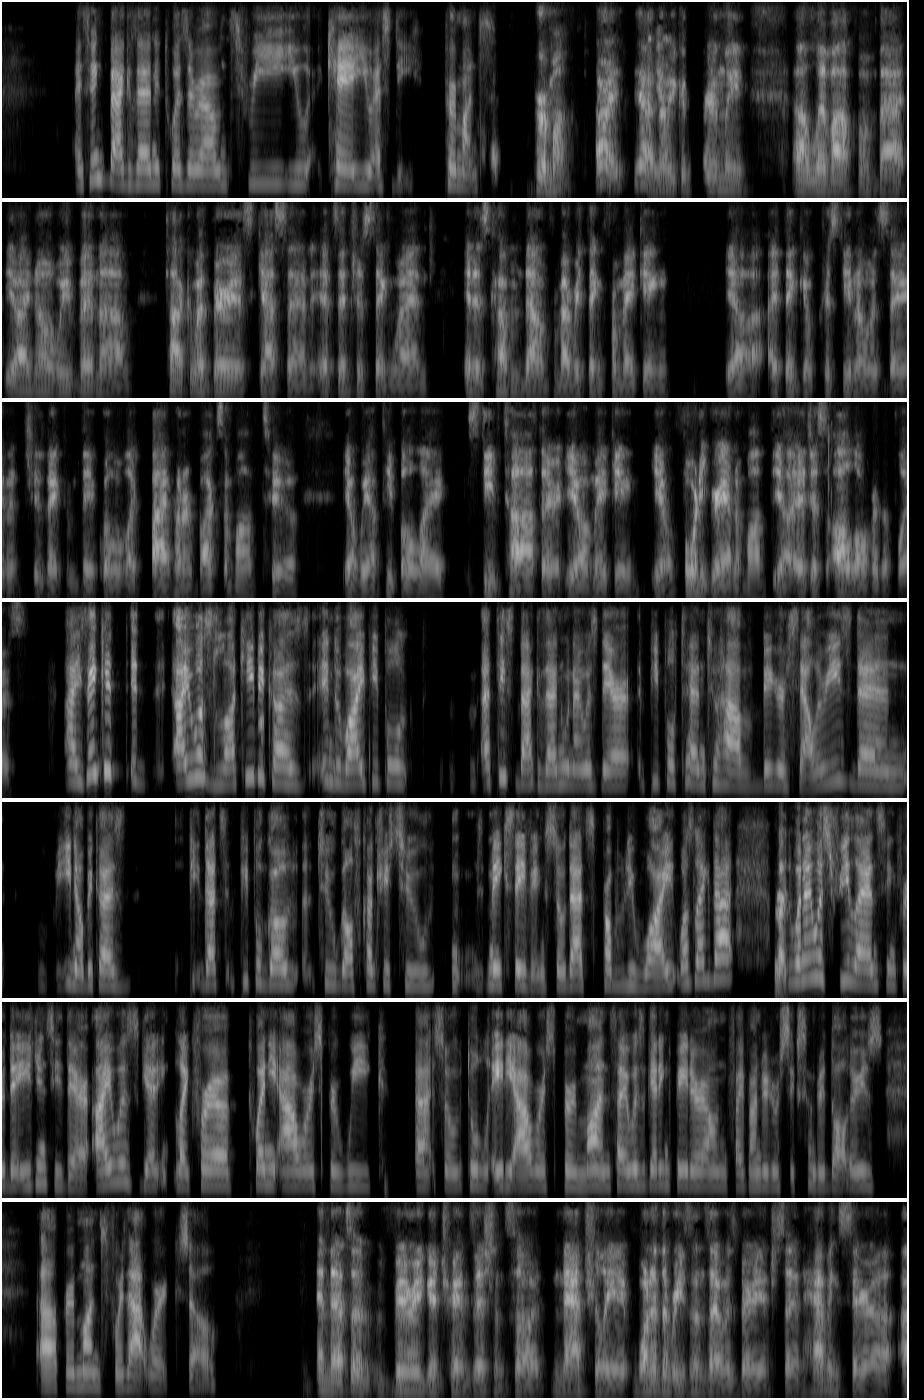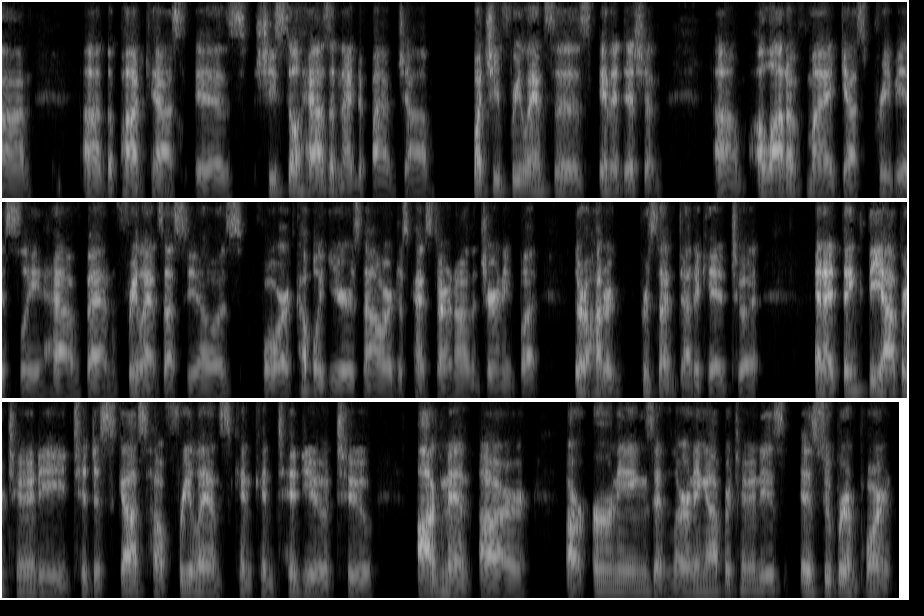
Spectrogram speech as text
I think back then it was around 3 UK USD per month. Per month. All right. Yeah, yeah. no, you could certainly uh, live off of that. You know, I know we've been um, talking with various guests, and it's interesting when it has come down from everything from making, you know, I think if Christina was saying that she's making the equivalent of like 500 bucks a month to, you know, we have people like Steve Toth or, you know, making, you know, 40 grand a month. You know, it's just all over the place. I think it, it I was lucky because in Dubai, people, at least back then when I was there, people tend to have bigger salaries than, you know, because that's people go to Gulf countries to make savings. So that's probably why it was like that. Sure. But when I was freelancing for the agency there, I was getting like for a 20 hours per week. Uh, so total 80 hours per month. I was getting paid around 500 or 600 dollars uh, per month for that work. So and that's a very good transition. So naturally, one of the reasons I was very interested in having Sara on uh, the podcast is she still has a nine to five job, but she freelances in addition. Um, a lot of my guests previously have been freelance SEOs for a couple years now, or just kind of starting out on the journey, but they're 100% dedicated to it. And I think the opportunity to discuss how freelance can continue to augment our our earnings and learning opportunities is super important.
